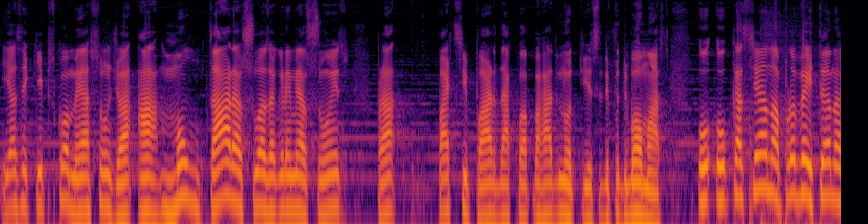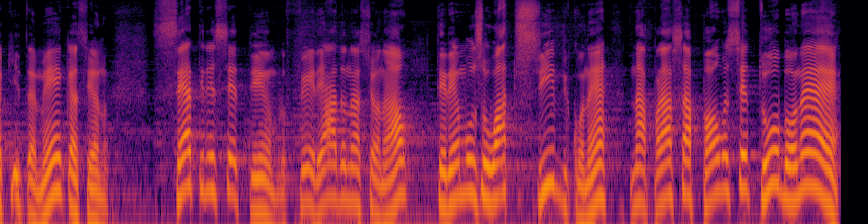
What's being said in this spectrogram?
e as equipes começam já a montar as suas agremiações para participar da Copa Rádio Notícias de Futebol Master. O, o Cassiano, aproveitando aqui também, Cassiano, 7 de setembro, feriado nacional, teremos o ato cívico, né? Na Praça Palma Setúbal, né?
